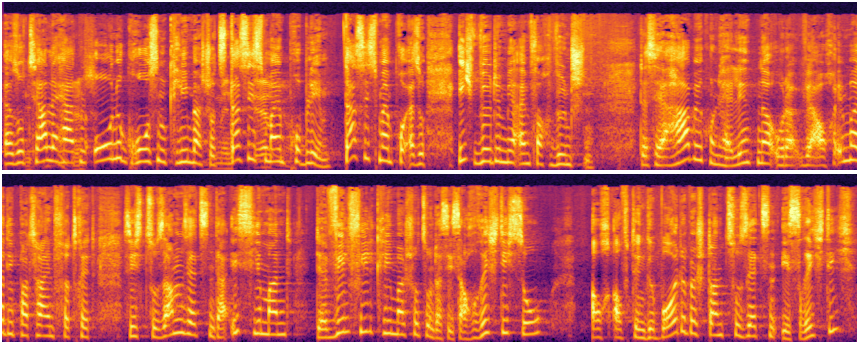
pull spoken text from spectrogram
äh, soziale Härten ohne großen Klimaschutz. Das ist mein Problem. Das ist mein Pro Also ich würde mir einfach wünschen, dass Herr Habeck und Herr Lindner oder wer auch immer die Parteien vertritt, sich zusammensetzen. Da ist jemand, der will viel Klimaschutz und das ist auch richtig so auch auf den Gebäudebestand zu setzen, ist richtig.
